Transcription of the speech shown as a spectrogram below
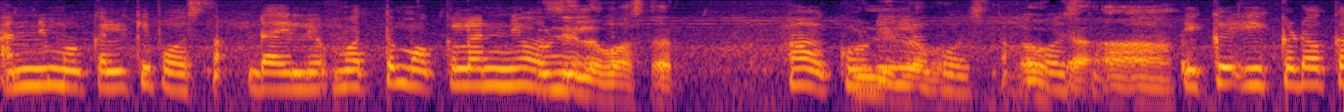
అన్ని మొక్కలకి పోస్తాం డైల్యూట్ మొత్తం మొక్కలన్నీ కుండీలో పోస్తారు. కుండీలో పోస్తాం. పోస్తాం. ఇక్కడ ఇక్కడ ఒక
